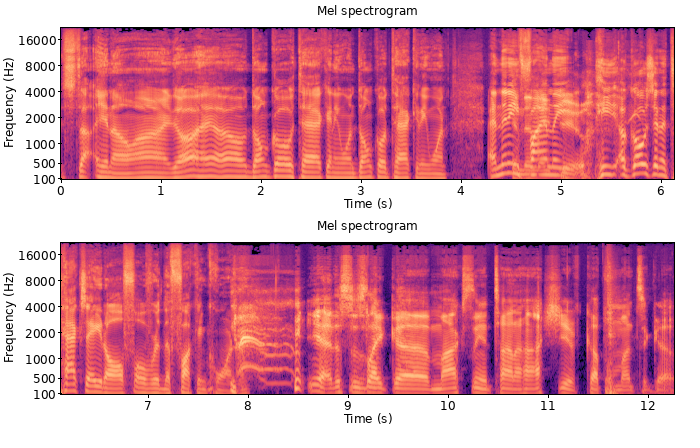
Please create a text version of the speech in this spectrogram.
stop, you know, all right, oh, hey, oh, don't go attack anyone, don't go attack anyone. And then he And then finally, he uh, goes and attacks Adolf over in the fucking corner. yeah. This was like uh, Moxley and Tanahashi a couple months ago,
